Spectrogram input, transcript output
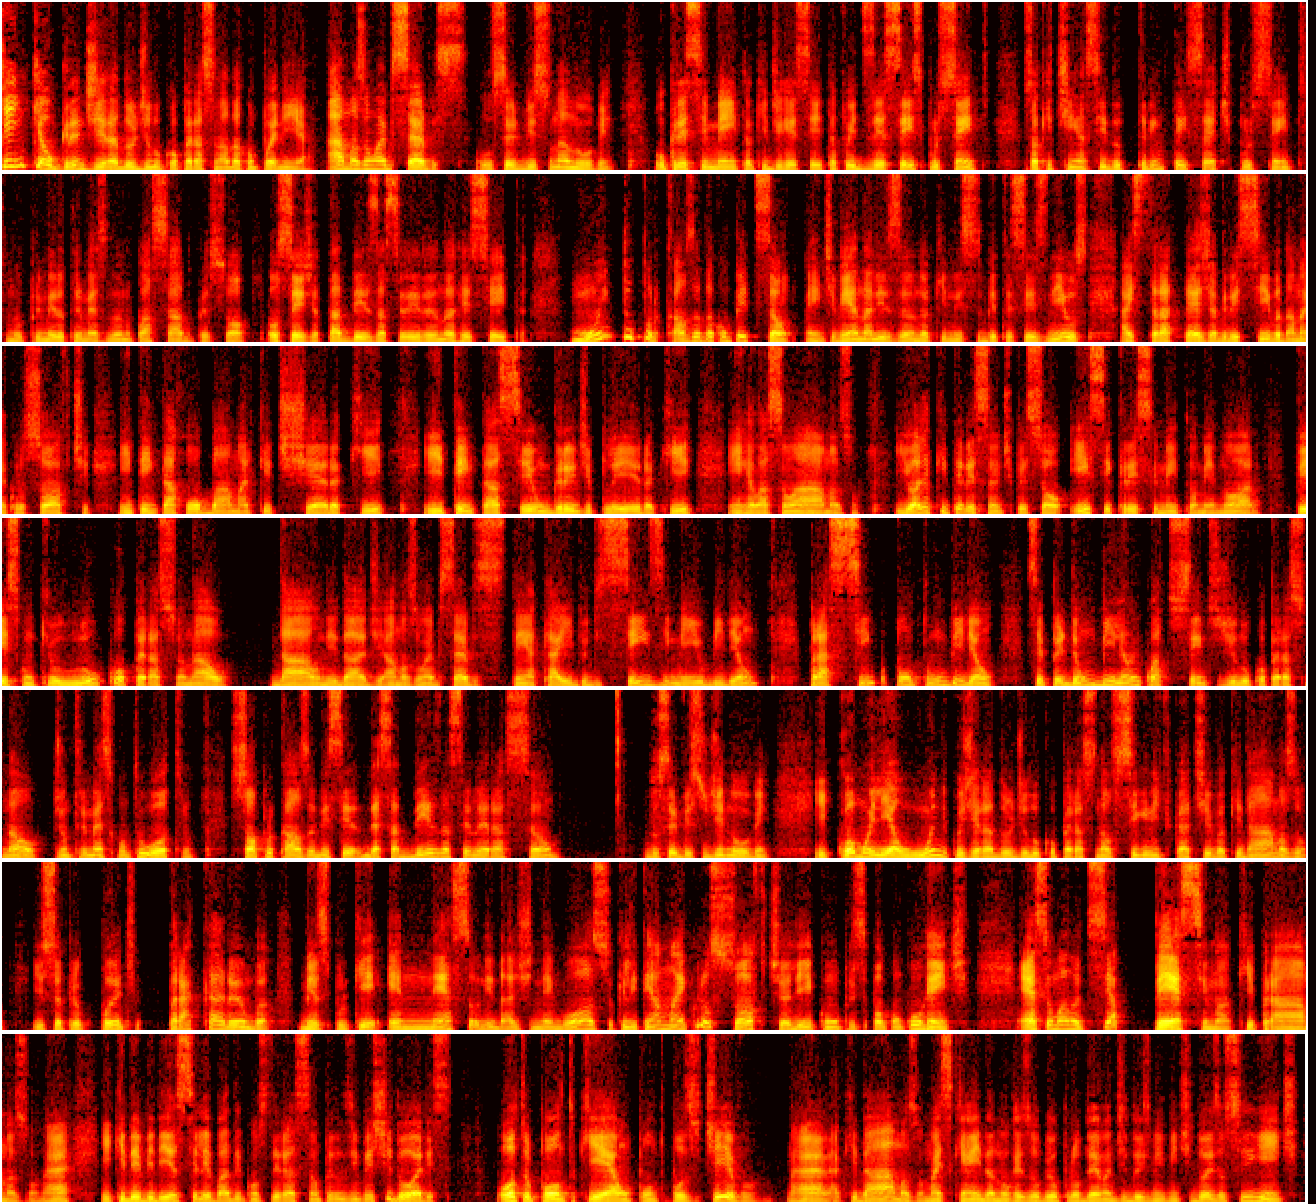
Quem que é o grande gerador de lucro operacional da companhia? Amazon Web Service, o serviço na nuvem. O crescimento aqui de receita foi 16%, só que tinha sido 37% no primeiro trimestre do ano passado, pessoal. Ou seja, está desacelerando a receita. Muito por causa da competição. A gente vem analisando aqui nesses BTCs News a estratégia agressiva da Microsoft em tentar roubar market share aqui e tentar ser um grande player aqui em relação à Amazon. E olha que interessante, pessoal, esse crescimento a menor fez com que o lucro operacional da unidade Amazon Web Services tenha caído de 6,5 bilhão para 5,1 bilhão. Você perdeu 1 bilhão e 400 de lucro operacional de um trimestre contra o outro, só por causa desse, dessa desaceleração do serviço de nuvem. E como ele é o único gerador de lucro operacional significativo aqui da Amazon, isso é preocupante pra caramba, mesmo porque é nessa unidade de negócio que ele tem a Microsoft ali como principal concorrente. Essa é uma notícia péssima aqui para a Amazon, né? E que deveria ser levada em consideração pelos investidores. Outro ponto que é um ponto positivo, né, aqui da Amazon, mas que ainda não resolveu o problema de 2022 é o seguinte:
